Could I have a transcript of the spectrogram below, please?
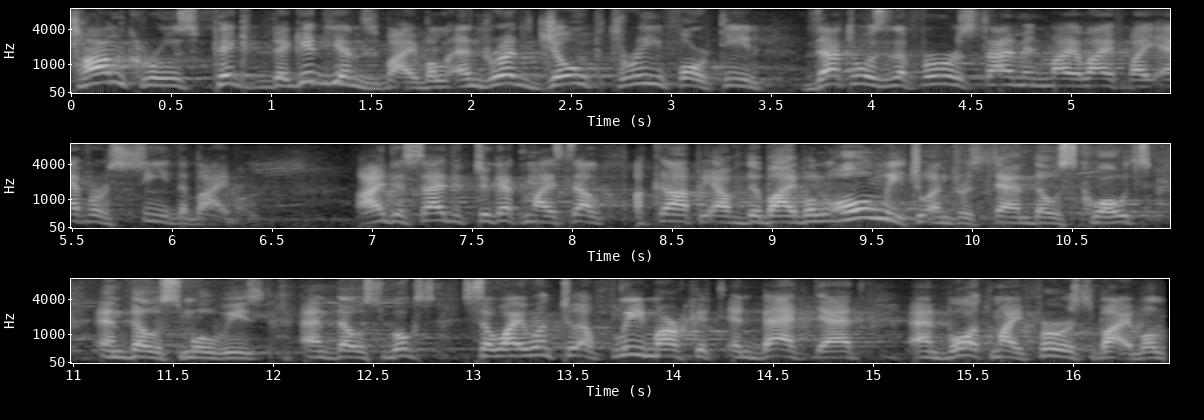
Tom Cruise picked the Gideon's Bible and read Job 3:14. That was the first time in my life I ever see the Bible. I decided to get myself a copy of the Bible only to understand those quotes and those movies and those books. So I went to a flea market in Baghdad and bought my first Bible,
